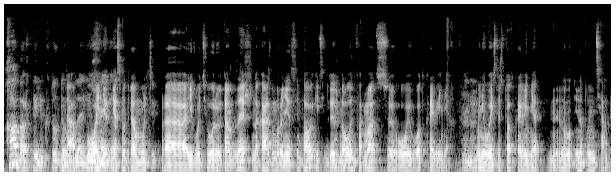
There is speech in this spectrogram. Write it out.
Хаббард или кто-то Да. во главе Ой, нет, я смотрел мультик про его теорию. Там, знаешь, на каждом уровне саентологии тебе дают Мгм. новую информацию о его откровениях. Мгм. У него, если что, откровение от ну, инопланетян.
